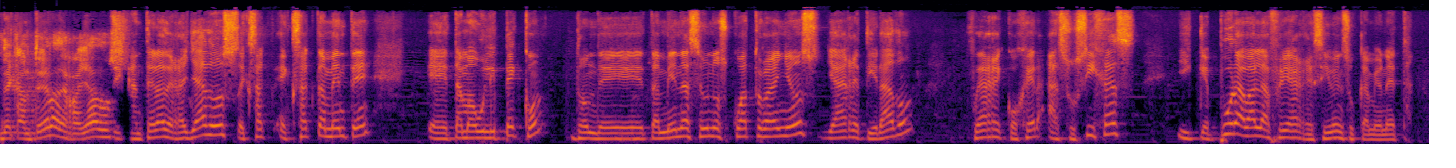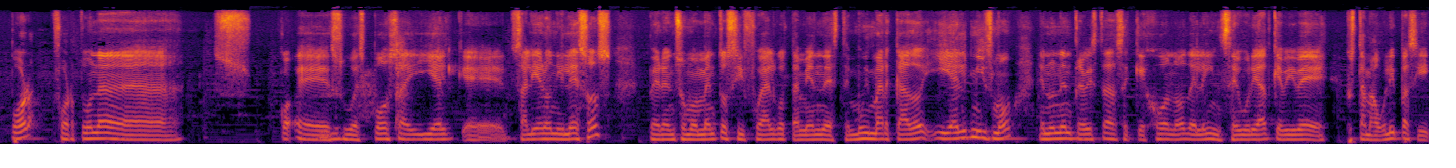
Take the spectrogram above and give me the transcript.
de cantera de rayados. De cantera de rayados, exactamente. Eh, Tamaulipeco, donde también hace unos cuatro años, ya retirado, fue a recoger a sus hijas y que pura bala fría recibe en su camioneta. Por fortuna, eh, su esposa y él eh, salieron ilesos, pero en su momento sí fue algo también este, muy marcado y él mismo en una entrevista se quejó ¿no? de la inseguridad que vive pues, Tamaulipas y,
